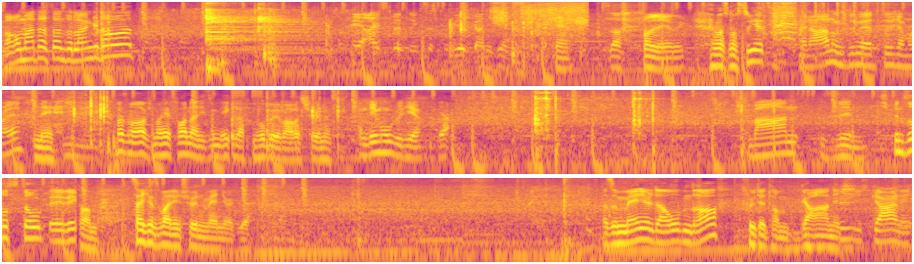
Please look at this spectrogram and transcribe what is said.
Warum hat das dann so lange gedauert? Okay, Eis wird nichts, das probiert gar nicht erst. Okay. So, Toll, Erik. was machst du jetzt? Keine Ahnung, sind wir jetzt durch am Rail? Nee. Pass mal auf, ich mache hier vorne an diesem ekelhaften Hubbel mal was Schönes. An dem Hubel hier. Ja. Wahnsinn. Ich bin so stoked, Erik. Komm, zeig uns mal den schönen Manual hier. Also Manual da oben drauf fühlt der Tom gar Fühl nicht. ich gar nicht.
